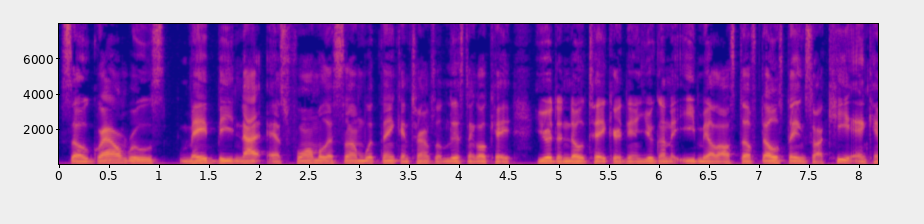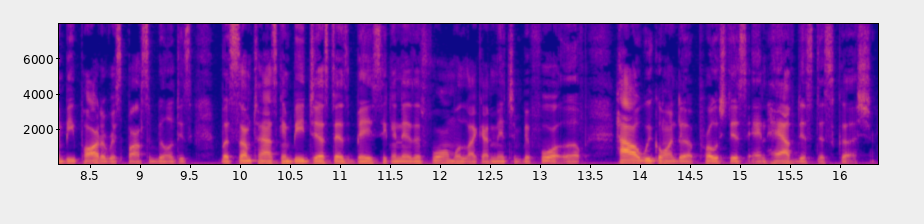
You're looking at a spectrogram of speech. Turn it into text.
So ground rules may be not as formal as some would think in terms of listing, okay, you're the note taker, then you're going to email all stuff. Those things are key and can be part of responsibilities, but sometimes can be just as basic and as formal, like I mentioned before, of how are we going to approach this and have this discussion.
